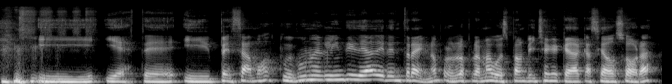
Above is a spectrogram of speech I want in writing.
y, y, este, y pensamos, tuvimos una linda idea de ir en tren, ¿no? Pero los problemas de West Palm Beach es que queda casi a dos horas.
